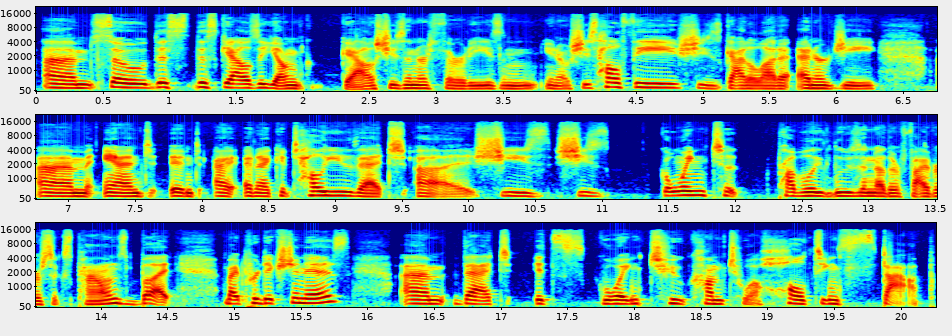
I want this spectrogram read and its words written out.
Um, so this this gal is a young gal. She's in her 30s, and you know she's healthy. She's got a lot of energy, um, and and I, and I could tell you that uh, she's she's going to probably lose another five or six pounds. But my prediction is um, that it's going to come to a halting stop.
